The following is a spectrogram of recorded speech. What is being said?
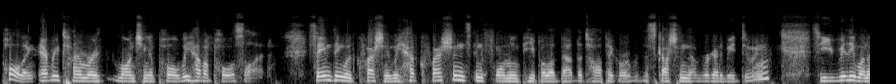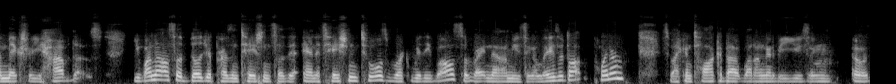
polling, every time we're launching a poll, we have a poll slide. Same thing with questions. We have questions informing people about the topic or the discussion that we're going to be doing. So you really want to make sure you have those. You want to also build your presentation so the annotation tools work really well. So right now I'm using a laser dot pointer, so I can talk about what I'm going to be using, or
